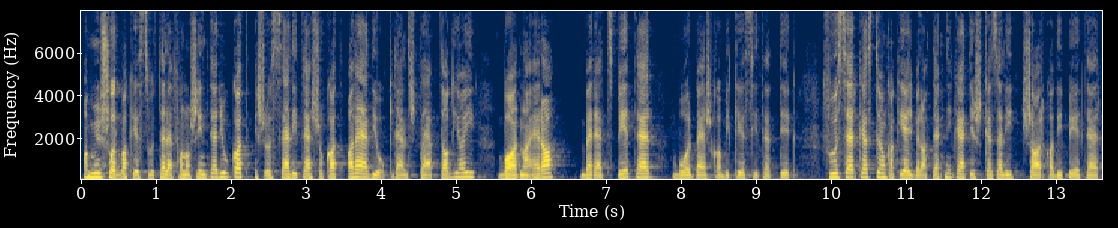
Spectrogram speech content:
A műsorba készült telefonos interjúkat és összeállításokat a Rádió 9 stáb tagjai Barna Era, Berec Péter, Borbás Gabi készítették. Főszerkesztőnk, aki egyben a technikát is kezeli, Sarkadi Péter.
